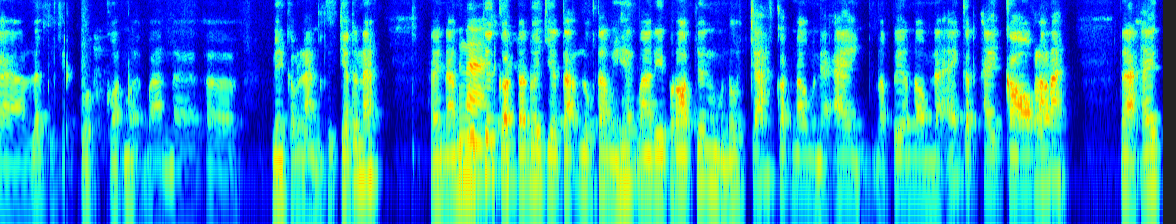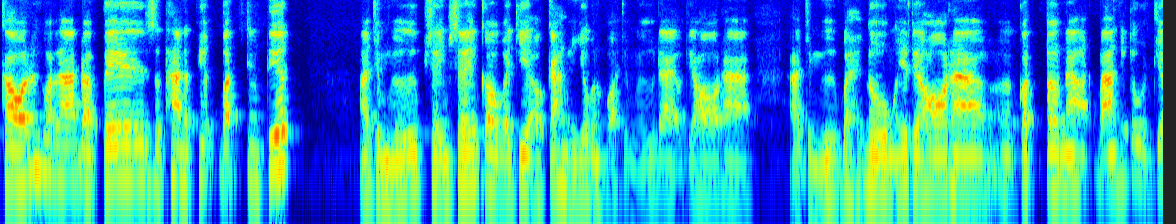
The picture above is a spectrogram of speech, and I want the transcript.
ការលើកទឹកចិត្តពួកគាត់មកឲ្យបានមានកម្លាំងទឹកចិត្តណាហើយណាមួយទៀតគាត់ទៅដូចជាតាលោកតាមិហេងបានរៀបរាប់ចឹងមនុស្សចាស់គាត់នៅម្នាក់ឯងដល់ពេលនៅម្នាក់ឯងគាត់ឯកោខ្លាំងណាស់តែឯកោហ្នឹងគាត់ថាដល់ពេលស្ថានភាពបិទចឹងទៀតអាជំងឺផ្សេងផ្សេងក៏វាជាឱកាសនិយមរបស់ជំងឺដែរឧទាហរណ៍ថា ជំងឺបេះដូងអីឧទាហរណ៍ថាគាត់ទៅណាអត់បានទៅវាជា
